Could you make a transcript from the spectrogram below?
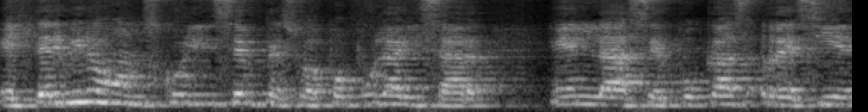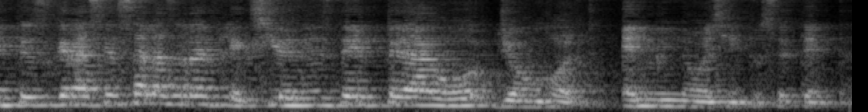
El término homeschooling se empezó a popularizar en las épocas recientes gracias a las reflexiones del pedagogo John Holt en 1970.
